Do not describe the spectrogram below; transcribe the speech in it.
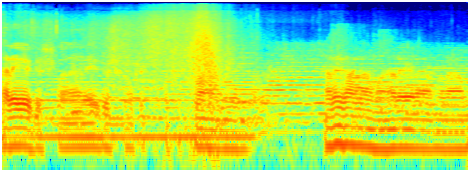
చైతన్య ప్రవచాన్ని శ్రీ అద్వైత కళాధార హరే కృష్ణ హరే కృష్ణ కృష్ణ కృష్ణ హరే హరే. హరే రామ హరే రామ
